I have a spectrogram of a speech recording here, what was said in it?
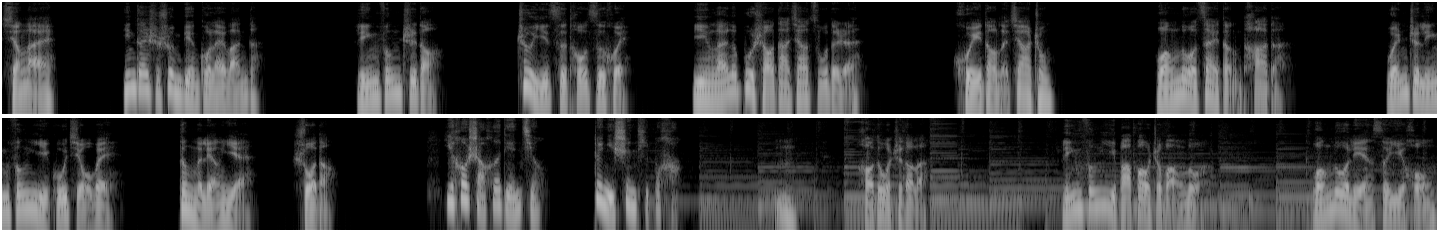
想来，应该是顺便过来玩的。林峰知道，这一次投资会引来了不少大家族的人。回到了家中，王洛在等他的，闻着林峰一股酒味，瞪了两眼，说道。以后少喝点酒，对你身体不好。嗯，好的，我知道了。林峰一把抱着王洛，王洛脸色一红，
